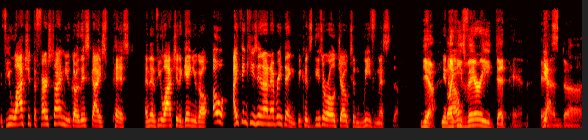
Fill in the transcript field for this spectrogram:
if you watch it the first time, you go, "This guy's pissed," and then if you watch it again, you go, "Oh, I think he's in on everything because these are all jokes and we've missed them." Yeah, you know? like he's very deadpan Yes. And uh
